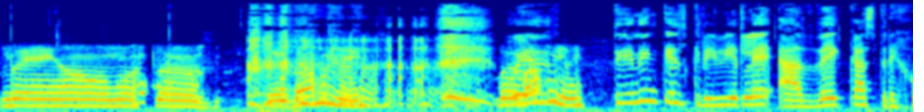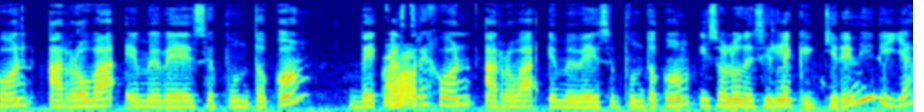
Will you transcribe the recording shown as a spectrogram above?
de, um, de Daphne. Pues, tienen que escribirle a decastrejón.mbs.com de castrejón.mbs.com y solo decirle que quieren ir y ya.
